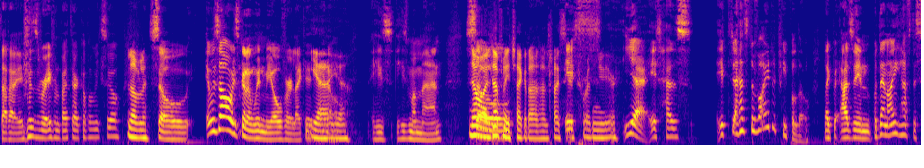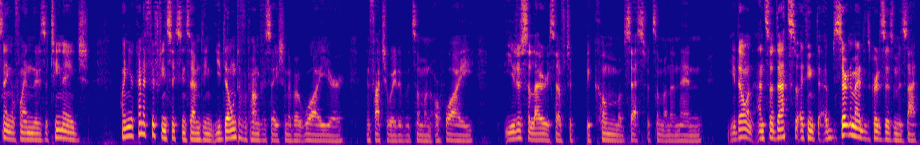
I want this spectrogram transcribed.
that I was raving about there a couple of weeks ago. Lovely. So it was always going to win me over. Like, it, Yeah, you know, yeah. He's he's my man. No, So- I'll definitely check it out. I'll try to see it for the new year. Yeah, it has it has divided people though. Like as in but then I have this thing of when there's a teenage when you're kind of 15, 16, 17, you don't have a conversation about why you're infatuated with someone or why you just allow yourself to become obsessed with someone and then you don't. And so that's, I think, a certain amount of the criticism is that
